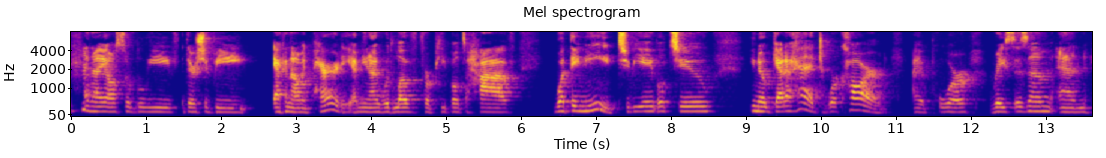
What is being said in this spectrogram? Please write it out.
and I also believe there should be economic parity. I mean, I would love for people to have what they need to be able to, you know, get ahead, to work hard. I abhor racism and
